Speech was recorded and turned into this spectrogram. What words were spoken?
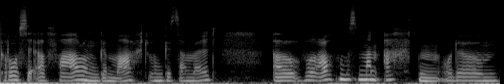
große Erfahrung gemacht und gesammelt. Äh, worauf muss man achten? Oder ähm,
